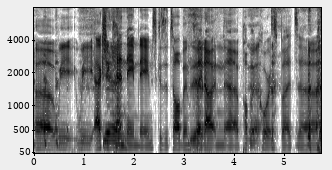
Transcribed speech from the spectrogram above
uh, we we actually Yeah. can name names because it's all been played Yeah. out in uh, public courts. But uh,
